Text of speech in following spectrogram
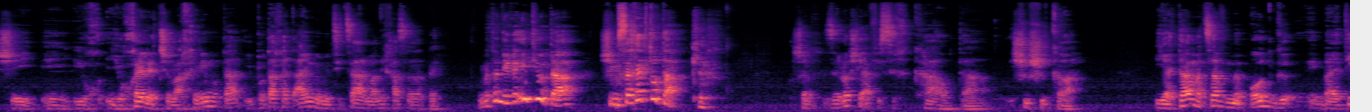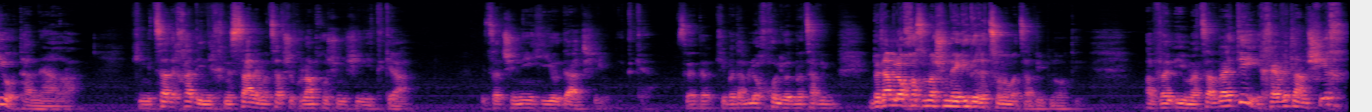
שהיא אוכלת, שמאכילים אותה, היא פותחת עין ומציצה על מה נכנס לה לפה. באמת, אני ראיתי אותה, שהיא משחקת אותה. כן. עכשיו, זה לא שיפי שיחקה אותה, שהיא שיקרה. היא הייתה במצב מאוד בעייתי, אותה נערה. כי מצד אחד היא נכנסה למצב שכולם חושבים שהיא נתקעה. מצד שני, היא יודעת שהיא לא נתקעה. בסדר? כי בן לא יכול להיות במצב... בן אדם לא יכול לעשות משהו נגד רצונו במצב היפנוטי. אבל היא במצב בעייתי, היא חייבת להמשיך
